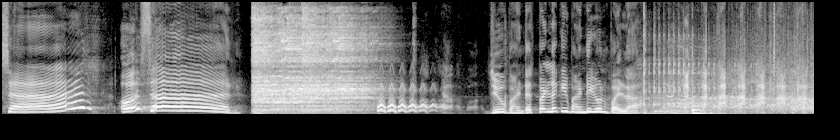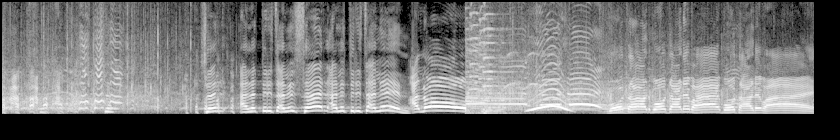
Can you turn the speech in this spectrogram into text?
सर ओ सर जीव भांड्यात पडला की भांडी घेऊन पडला? सर- आलं तरी चालेल सर आलं तरी चालेल. हेलो बहुत हार्ड बहुत हार्ड है भाई बहुत हार्ड है भाई.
